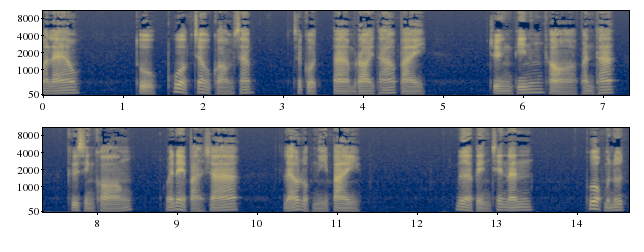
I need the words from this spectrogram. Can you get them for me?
มาแล้ว ถูก พวกเจ้าของทรัพย์ สะกดตามรอยเท้าไป จึงทิ้งห่อพันธะ คือสิ่งของไว้ในป่าช้า แล้วหลบหนีไป เมื่อเป็นเช่นนั้น พวกมนุษย์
